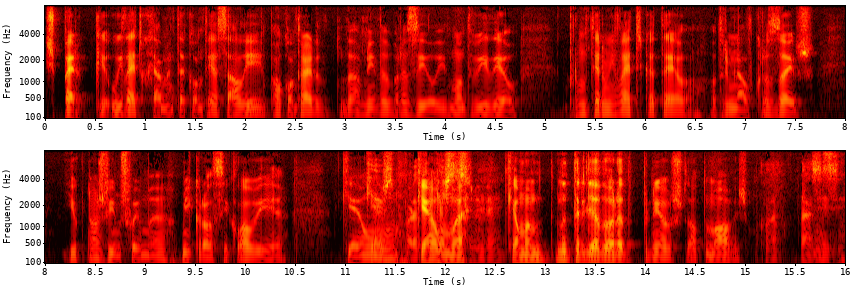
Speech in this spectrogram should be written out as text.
Espero que o elétrico realmente aconteça ali, ao contrário da Avenida Brasil e de Montevideo, prometer um elétrico até ao, ao, terminal de cruzeiros e o que nós vimos foi uma microciclovia que é, um, que é, que é, uma, que é uma metralhadora de pneus de automóveis. Claro. Ah, sim, sim.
